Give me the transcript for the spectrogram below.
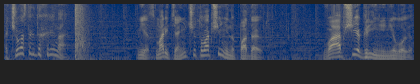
А чё у вас тогда хрена? Нет, смотрите, они что-то вообще не нападают. Вообще грини не ловят.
